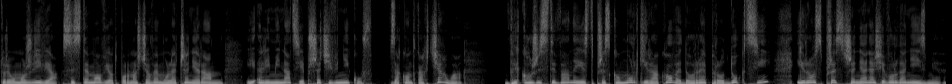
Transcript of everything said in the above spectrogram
który umożliwia systemowi odpornościowemu leczenie ran i eliminację przeciwników w zakątkach ciała, wykorzystywany jest przez komórki rakowe do reprodukcji i rozprzestrzeniania się w organizmie.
